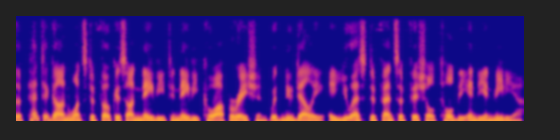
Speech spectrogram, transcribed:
The Pentagon wants to focus on Navy-to-Navy cooperation with New Delhi, a U.S. defense official told the Indian media.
